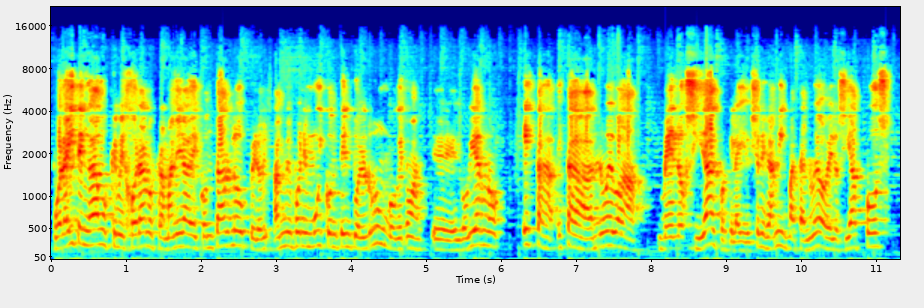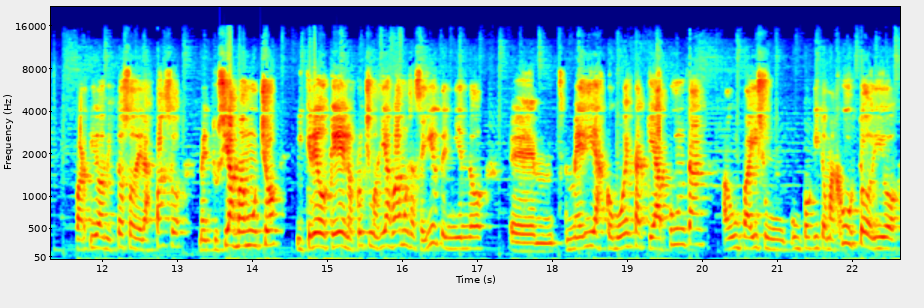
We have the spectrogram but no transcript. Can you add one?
por ahí tengamos que mejorar nuestra manera de contarlo, pero a mí me pone muy contento el rumbo que toma eh, el gobierno. Esta, esta nueva velocidad, porque la dirección es la misma, esta nueva velocidad post partido amistoso de las PASO, me entusiasma mucho y creo que en los próximos días vamos a seguir teniendo eh, medidas como esta que apuntan a un país un, poquito más justo. Digo,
